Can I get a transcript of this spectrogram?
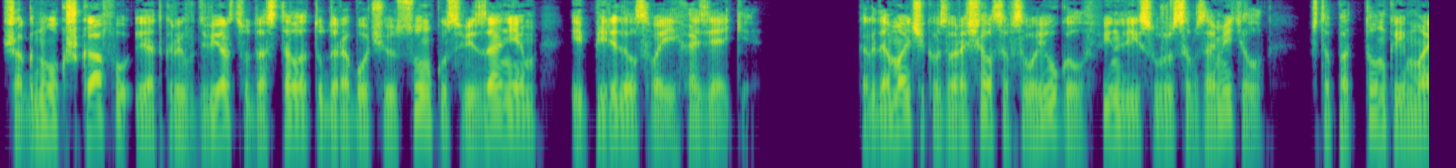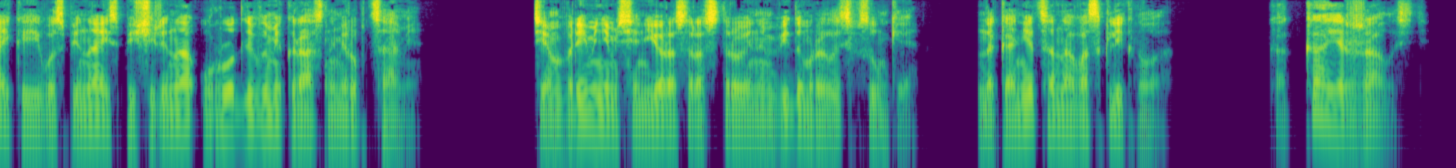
шагнул к шкафу и, открыв дверцу, достал оттуда рабочую сумку с вязанием и передал своей хозяйке. Когда мальчик возвращался в свой угол, Финли с ужасом заметил, что под тонкой майкой его спина испещрена уродливыми красными рубцами. Тем временем сеньора с расстроенным видом рылась в сумке. Наконец она воскликнула. «Какая жалость!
